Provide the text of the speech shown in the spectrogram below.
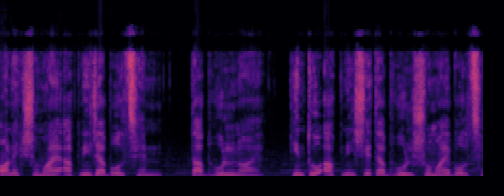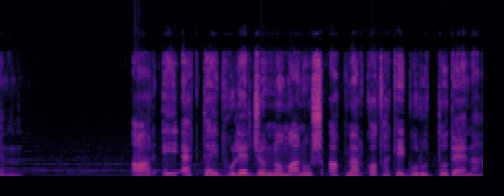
অনেক সময় আপনি যা বলছেন, তা ভুল নয়, কিন্তু আপনি সেটা ভুল সময়ে বলছেন। আর এই একটাই ভুলের জন্য মানুষ আপনার কথাকে গুরুত্ব দেয় না।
